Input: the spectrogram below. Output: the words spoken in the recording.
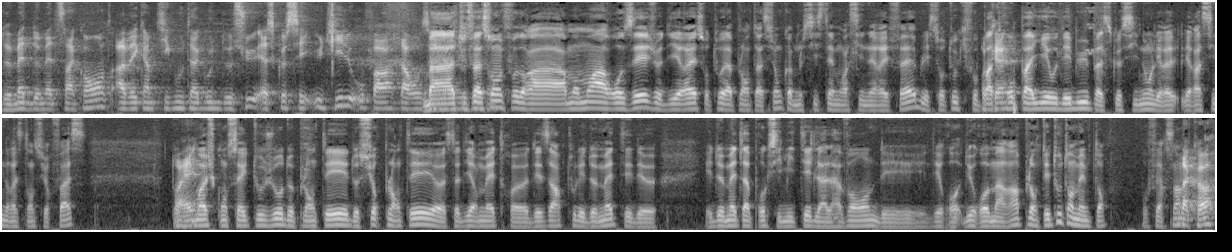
de mètres, de mètres 50 avec un petit goutte à goutte dessus. Est-ce que c'est utile ou pas d'arroser Bah, de toute façon, il faudra à un moment arroser, je dirais, surtout à la plantation, comme le système racinaire est faible, et surtout qu'il ne faut pas trop pailler au début parce que sinon les, racines restent en surface. Donc, moi, je conseille toujours de planter, de surplanter, euh, c'est-à-dire mettre des arbres tous les deux mètres et de et de mettre à proximité de la lavande, des, du romarin, planter tout en même temps, pour faire ça. D'accord.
